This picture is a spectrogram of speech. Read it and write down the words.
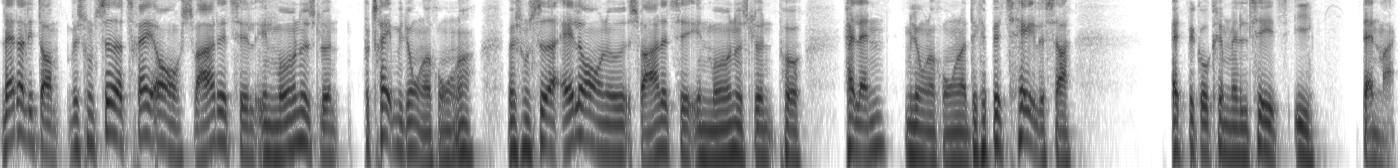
Latterlig dom. Hvis hun sidder tre år, svarer det til en månedsløn på 3 millioner kroner. Hvis hun sidder alle årene ud, svarer det til en månedsløn på halvanden millioner kroner. Det kan betale sig at begå kriminalitet i Danmark.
